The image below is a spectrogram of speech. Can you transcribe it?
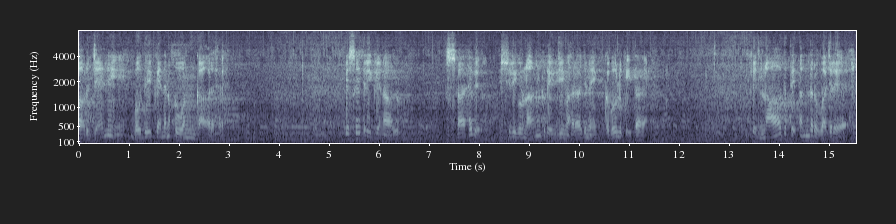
ਔਰ ਜੈਨੀ ਬੌਧੀ ਕਹਿੰਦੇ ਓੰਕਾਰ ਹੈ। ਇਸੇ ਤਰੀਕੇ ਨਾਲ ਸਾਹਿਬ ਸ੍ਰੀ ਗੁਰੂ ਨਾਨਕ ਦੇਵ ਜੀ ਮਹਾਰਾਜ ਨੇ ਕਬੂਲ ਕੀਤਾ ਹੈ ਕਿ ਨਾਦ ਤੇ ਅੰਦਰ ਵਜ ਰਿਹਾ ਹੈ,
